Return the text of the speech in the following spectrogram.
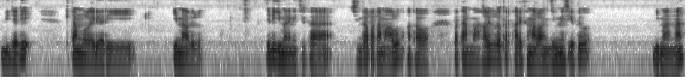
di- jadi kita mulai dari email dulu. Jadi gimana nih cerita cinta pertama lu atau pertama kali lu tertarik sama lawan jenis itu di mana,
